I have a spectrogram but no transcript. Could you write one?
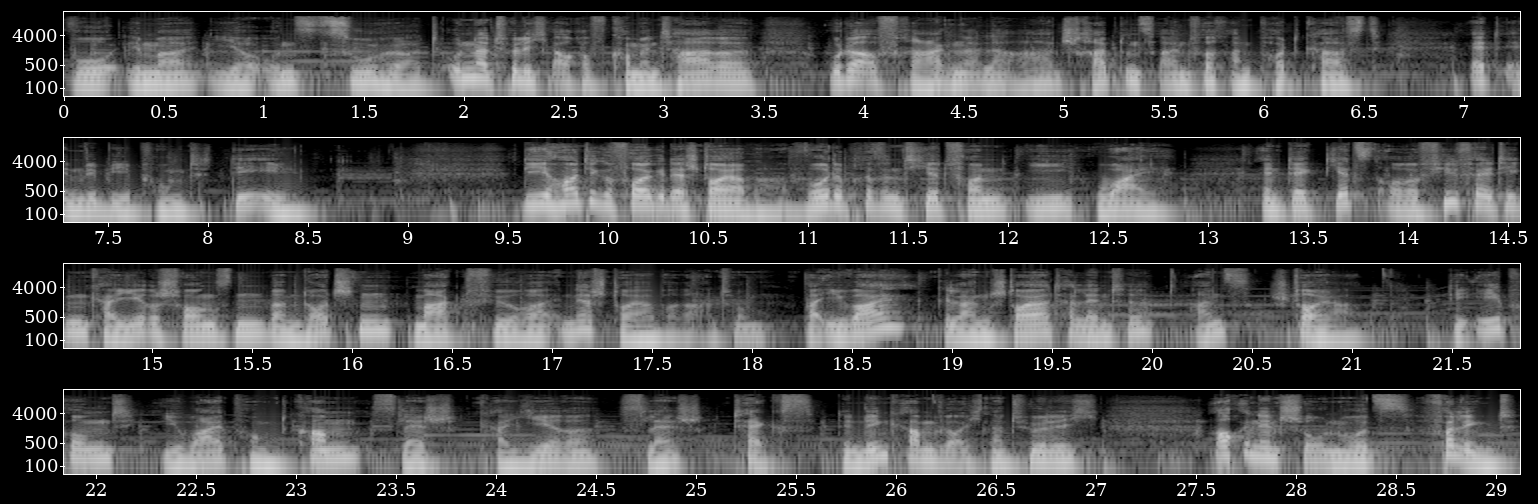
wo immer ihr uns zuhört. Und natürlich auch auf Kommentare oder auf Fragen aller Art. Schreibt uns einfach an podcast.nwb.de. Die heutige Folge der Steuerbar wurde präsentiert von EY. Entdeckt jetzt eure vielfältigen Karrierechancen beim deutschen Marktführer in der Steuerberatung. Bei EY gelangen Steuertalente ans Steuer de.ui.com slash karriere slash tax. Den Link haben wir euch natürlich auch in den Shownotes verlinkt.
